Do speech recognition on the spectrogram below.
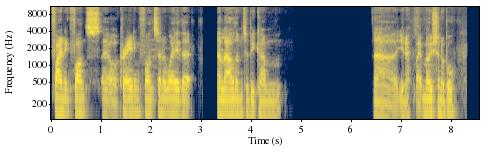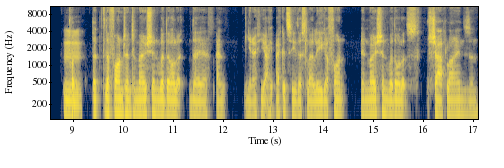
finding fonts uh, or creating fonts in a way that allow them to become, uh, you know, like motionable. Mm, The the font into motion with all the and you know, yeah, I, I could see this La Liga font in motion with all its sharp lines and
